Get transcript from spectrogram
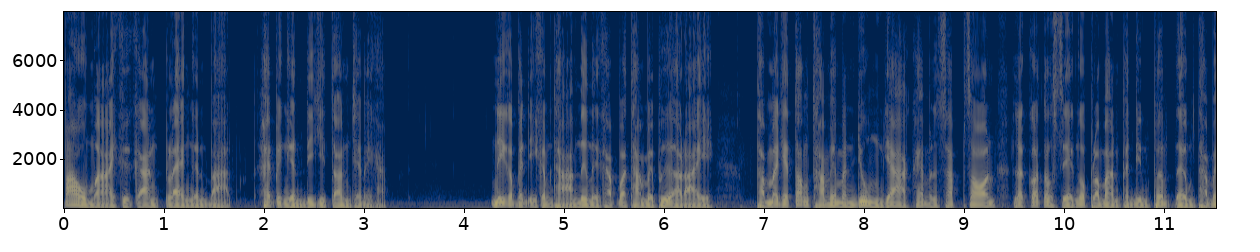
เป้าหมายคือการแปลงเงินบาท ให้เป็นเงินดิจิตอลใช่ไหมครับ นี่ก็เป็นอีกคำถามหนึ่งนะครับว่าทำไปเพื่ออะไรทำไมจะต้องทำให้มันยุ่งยากให้มันซับซ้อน แล้วก็ต้องเสียงบประมาณแผ่นดินเพิ่มเติมทำไป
